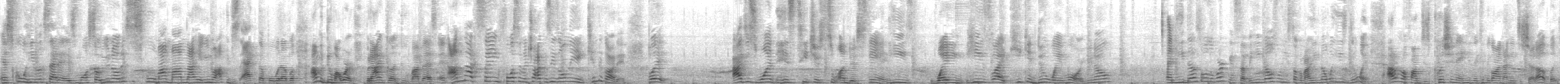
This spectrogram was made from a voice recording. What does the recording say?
In school, he looks at it as more so, you know, this is school. My mom not here. You know, I could just act up or whatever. I'm gonna do my work, but I ain't gonna do my best. And I'm not saying force him to try because he's only in kindergarten, but I just want his teachers to understand he's way he's like he can do way more. You know and he does all the work and stuff and he knows what he's talking about he know what he's doing. I don't know if i'm just pushing it he's in kindergarten i need to shut up but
